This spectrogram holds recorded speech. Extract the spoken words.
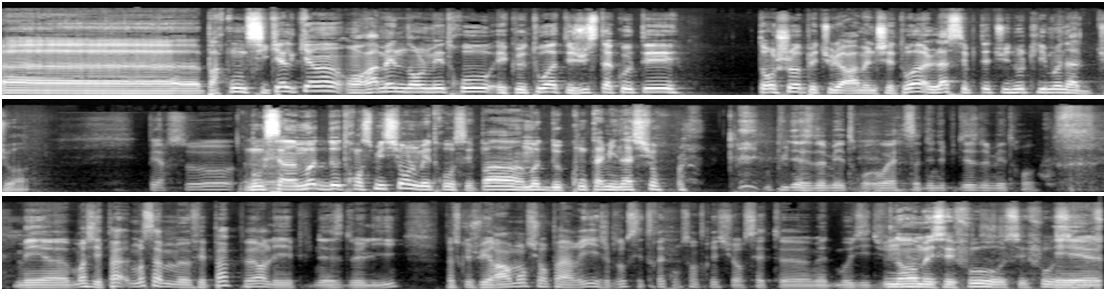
Euh, par contre, si quelqu'un en ramène dans le métro et que toi, t'es juste à côté, t'en chopes et tu les ramènes chez toi, là, c'est peut-être une autre limonade, tu vois. Perso. Donc c'est un euh, mode de transmission, le métro, c'est pas un mode de contamination. une punaise de métro, ouais, ça devient une punaise de métro. Mais euh, moi, j'ai pas, moi, ça me fait pas peur les punaises de lit parce que je vais rarement sur Paris et j'ai l'impression que c'est très concentré sur cette euh, maudite ville. Non, mais c'est faux, c'est faux. Euh,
